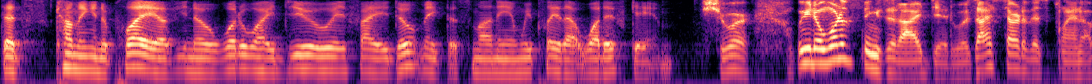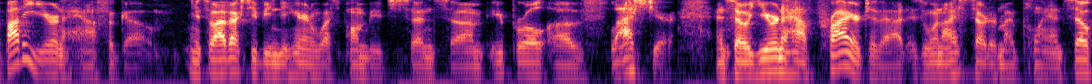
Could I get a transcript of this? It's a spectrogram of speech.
that's coming into play of, you know, what do I do if I don't make this money? And we play that what if game. Sure. Well, you know, one of the things that I did was I started this plan about a year and a half ago. And so I've actually been here in West Palm Beach since um, April of last year. And so a year and a half prior to that is when I started my plan. So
